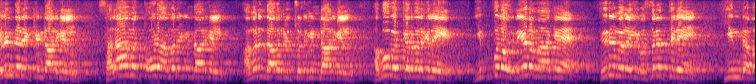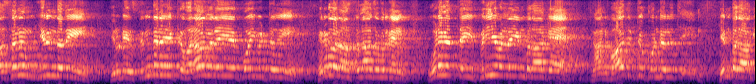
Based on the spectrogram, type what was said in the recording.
எழுந்திருக்கின்றார்கள் சலாமத்தோடு அமருகின்றார்கள் அமர்ந்து அவர்கள் சொல்கின்றார்கள் அபூபக்கர்வர்களே இவ்வளவு நேரமாக திருமலை வசனத்திலே இந்த வசனம் இருந்தது. என்னுடைய சிந்தனைக்கு வராமலேயே போய்விட்டது. நிர்மலா சலாஸ் அவர்கள் உலகத்தை பிரியவில்லை என்பதாக நான் வாதிட்டுக் கொண்டிருந்தேன் என்பதாக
